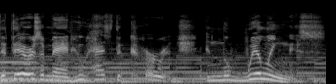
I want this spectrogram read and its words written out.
that there is a man who has the courage and the willingness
